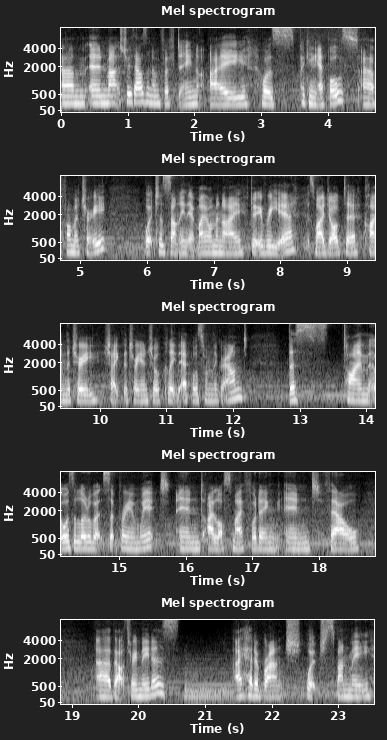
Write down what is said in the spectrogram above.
Um, in March 2015, I was picking apples uh, from a tree, which is something that my mum and I do every year. It's my job to climb the tree, shake the tree, and she'll collect the apples from the ground. This time it was a little bit slippery and wet, and I lost my footing and fell uh, about three metres. I hit a branch which spun me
